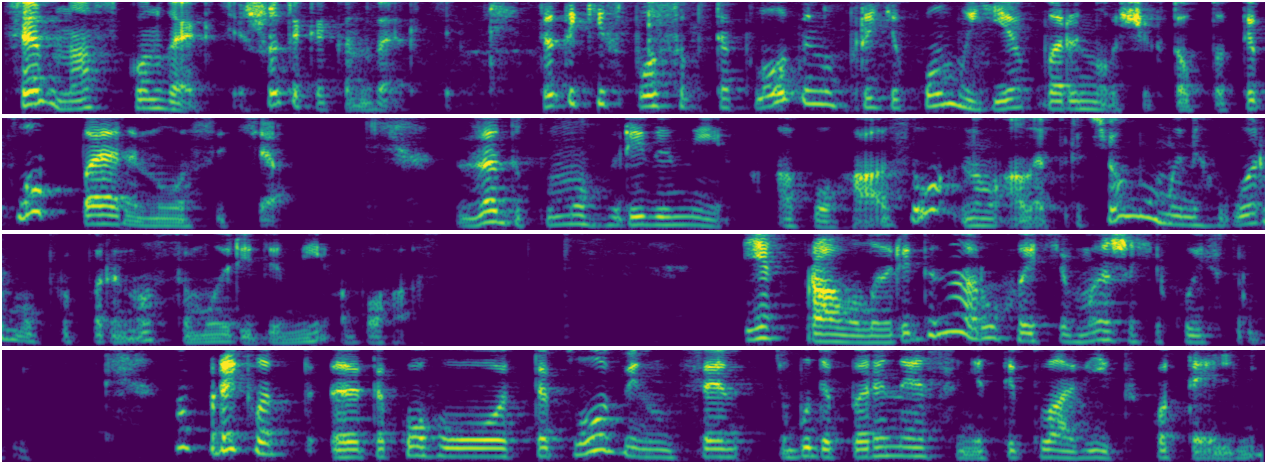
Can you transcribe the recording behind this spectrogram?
Це в нас конвекція. Що таке конвекція? Це такий спосіб теплообміну, при якому є переносчик. Тобто тепло переноситься за допомогою рідини або газу, ну, але при цьому ми не говоримо про перенос самої рідини або газу. Як правило, рідина рухається в межах якоїсь труби. Ну, Приклад е, такого теплообміну це буде перенесення тепла від котельні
